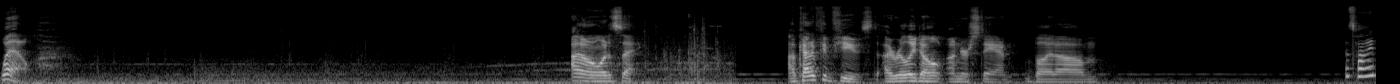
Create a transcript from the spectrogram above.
Well. I don't know what to say. I'm kind of confused. I really don't understand, but um That's fine.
